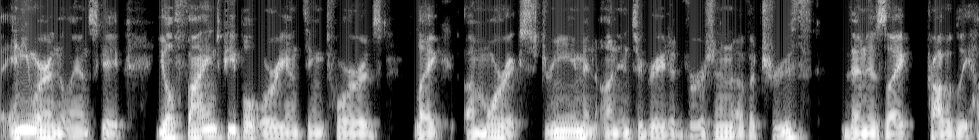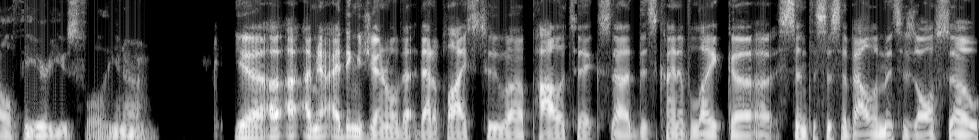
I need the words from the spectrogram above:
anywhere in the landscape you'll find people orienting towards like a more extreme and unintegrated version of a truth than is like probably healthy or useful you know? Yeah i, I mean i think in general that that applies to uh, politics uh, this kind of like uh, uh synthesis of elements is also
